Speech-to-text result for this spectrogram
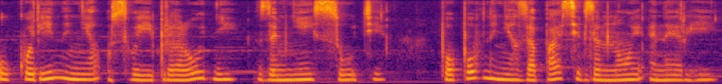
укорінення у своїй природній земній суті, поповнення запасів земної енергії.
